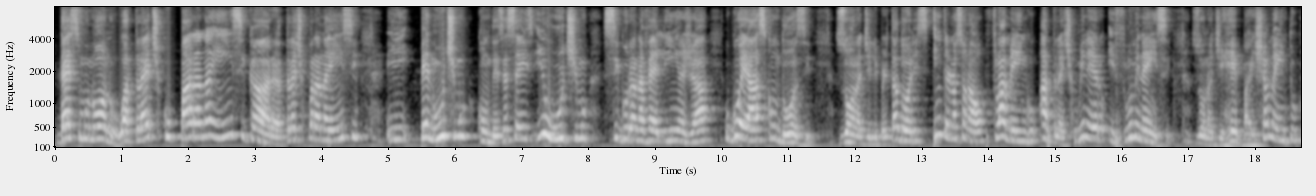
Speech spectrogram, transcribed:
19 o Atlético Paranaense, cara. Atlético Paranaense e penúltimo com 16 e o último, segurando a velhinha já, o Goiás com 12. Zona de Libertadores, Internacional, Flamengo, Atlético Mineiro e Fluminense. Zona de rebaixamento,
